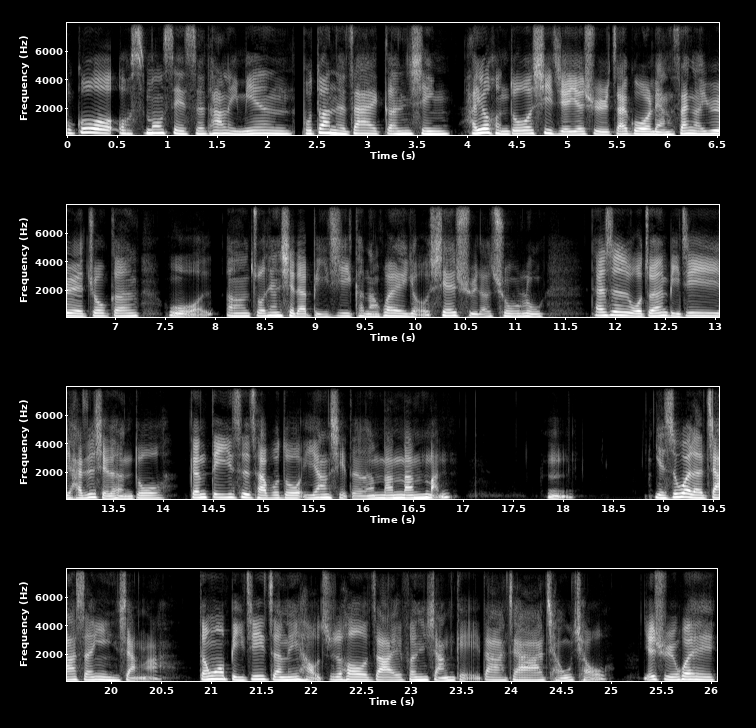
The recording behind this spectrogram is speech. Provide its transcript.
不过 Osmosis 它里面不断的在更新，还有很多细节，也许再过两三个月就跟我嗯昨天写的笔记可能会有些许的出入。但是我昨天笔记还是写的很多，跟第一次差不多，一样写的满满满。嗯，也是为了加深印象啊。等我笔记整理好之后，再分享给大家瞧瞧，也许会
